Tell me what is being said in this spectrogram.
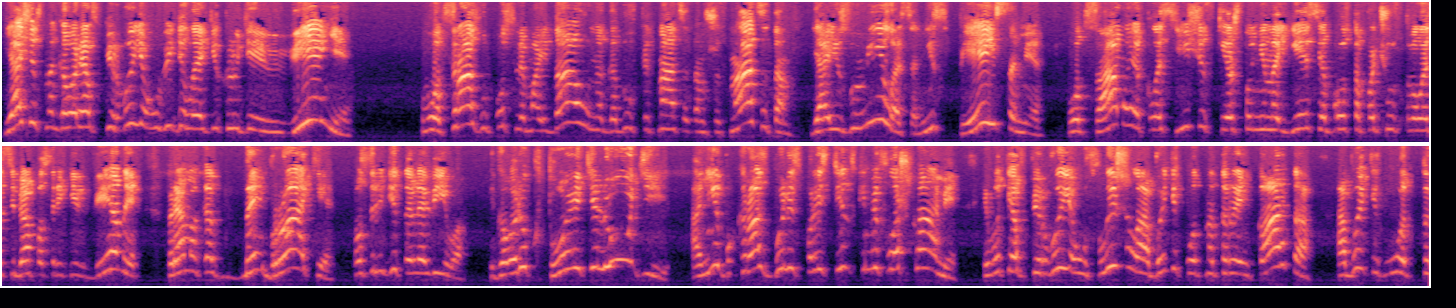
Я, честно говоря, впервые увидела этих людей в Вене, вот, сразу после Майдауна, году в 15-16, я изумилась, они с пейсами, вот самые классические, что ни на есть, я просто почувствовала себя посреди Вены, прямо как в Нейбраке, посреди Тель-Авива. И говорю, кто эти люди? Они как раз были с палестинскими флажками. И вот я впервые услышала об этих вот на Трей-карта, об этих вот э,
